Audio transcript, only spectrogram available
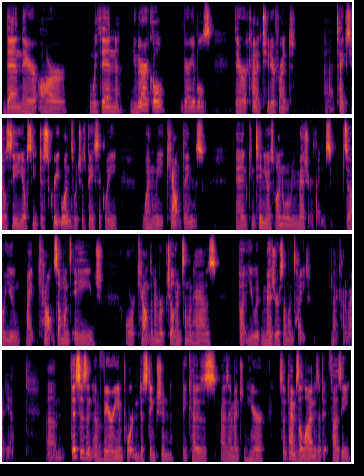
then there are, within numerical variables, there are kind of two different uh, types you'll see. You'll see discrete ones, which is basically when we count things, and continuous one when we measure things. So you might count someone's age or count the number of children someone has, but you would measure someone's height, that kind of idea. Um, this isn't a very important distinction because, as I mentioned here, sometimes the line is a bit fuzzy,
